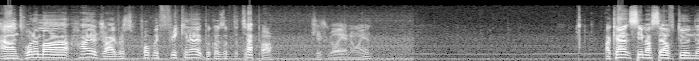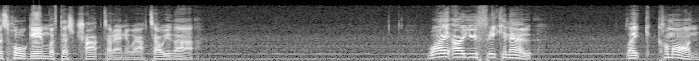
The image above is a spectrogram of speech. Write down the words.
And one of my hire drivers is probably freaking out because of the tipper, which is really annoying. I can't see myself doing this whole game with this tractor anyway, I'll tell you that. Why are you freaking out? Like, come on.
